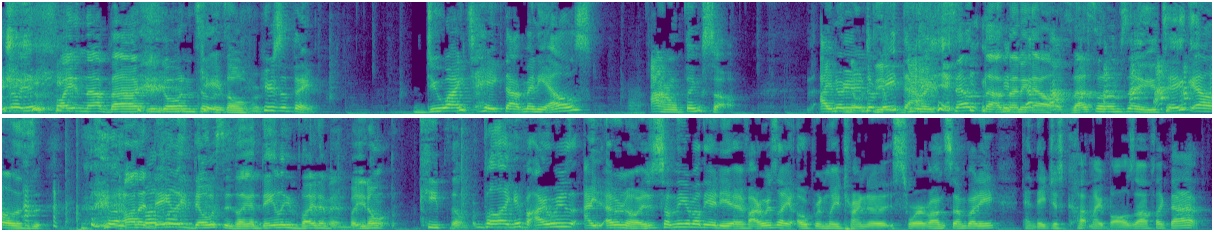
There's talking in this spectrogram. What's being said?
Okay. No, you're fighting that back. You're going until okay, it's over. Here's the thing: Do I take that many L's? I don't think so. I know you're No, gonna do you- debate that. You accept that many L's? That's what I'm saying. You take L's on a But, daily like- dosage, like a daily vitamin, but you don't keep them. But like, if I was, I, I don't know, it's just something about the idea. If I was like openly trying to swerve on somebody and they just cut my balls off like that,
